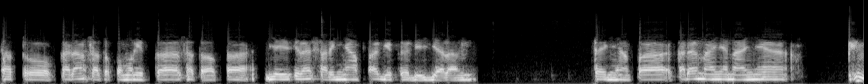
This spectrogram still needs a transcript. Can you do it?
satu kadang satu komunitas atau apa ya istilahnya saling nyapa gitu di jalan saya nyapa kadang nanya-nanya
